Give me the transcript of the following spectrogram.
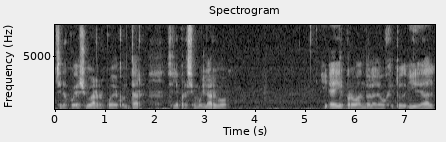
si nos puede ayudar, nos puede contar si le pareció muy largo e ir probando la longitud ideal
